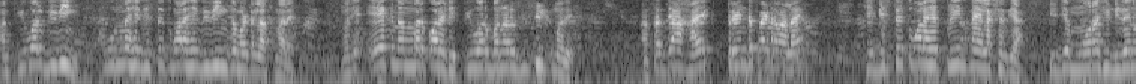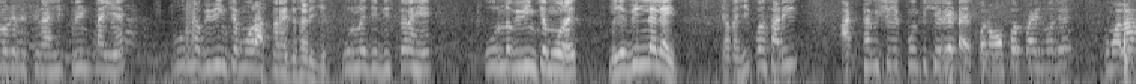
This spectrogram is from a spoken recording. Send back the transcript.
आणि प्युअर विविंग पूर्ण हे दिसते तुम्हाला हे विविंगचं मटेरियल असणार आहे. म्हणजे एक नंबर क्वालिटी प्युअर बनारसी सिल्कमध्ये सध्या हा एक ट्रेंड पॅटर्न आहे हे दिसते तुम्हाला हे प्रिंट नाही लक्षात घ्या. ही जे मोराची डिझाईन वगैरे दिसते ना ही प्रिंट नाहीये. पूर्ण विविंगचे मोर असणार आहेत त्या साडीचे. पूर्ण जे दिसतं ना हे पूर्ण विविंगचे मोर आहेत. म्हणजे विणलेले आहेत. आता ही पण साडी अठ्ठावीसशे एकोणतीसशे रेट आहे. पण ऑफर प्राईजमध्ये तुम्हाला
